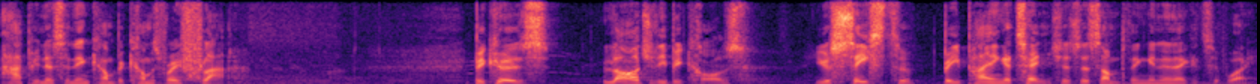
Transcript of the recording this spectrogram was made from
happiness and income becomes very flat. Because largely because you cease to be paying attention to something in a negative way.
